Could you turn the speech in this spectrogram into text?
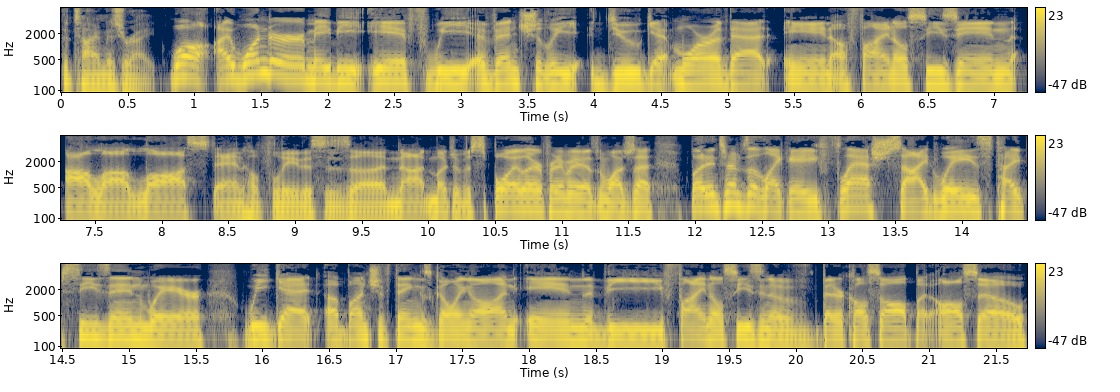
the time is right? Well, I wonder maybe if we eventually do get more of that in a final season a la Lost, and hopefully this is uh, not much of a spoiler for anybody who hasn't watched that. But in terms of like a Flash sideways type season where we get a bunch of things going on in the final season of Better Call Saul, but also,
